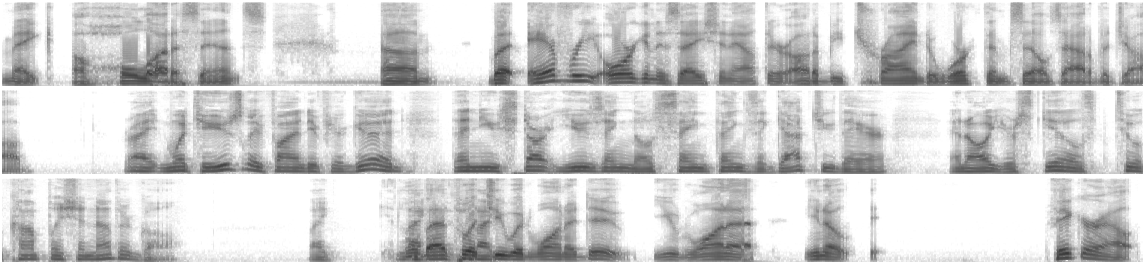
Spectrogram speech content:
make a whole lot of sense um, but every organization out there ought to be trying to work themselves out of a job. Right. And what you usually find if you're good, then you start using those same things that got you there and all your skills to accomplish another goal. Like, well, like, that's what like- you would want to do. You'd want to, you know, figure out.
